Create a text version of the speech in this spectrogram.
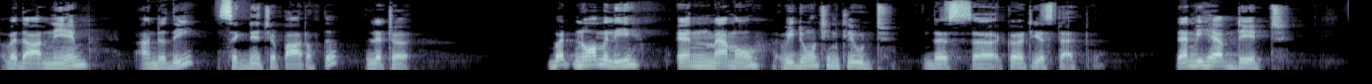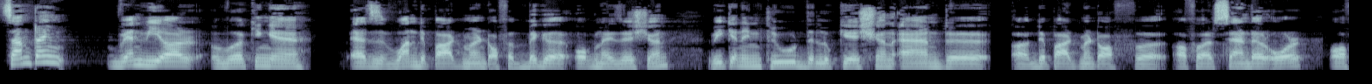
with our name under the signature part of the letter. But normally in memo, we don't include this uh, courteous title. Then we have date. Sometimes, when we are working uh, as one department of a bigger organization, we can include the location and uh, department of, of our sender or of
